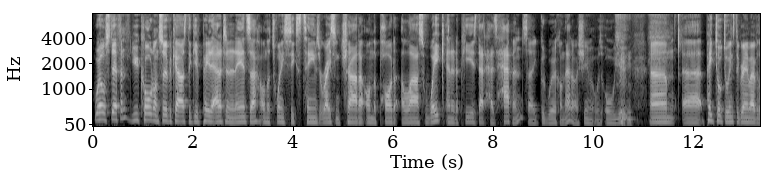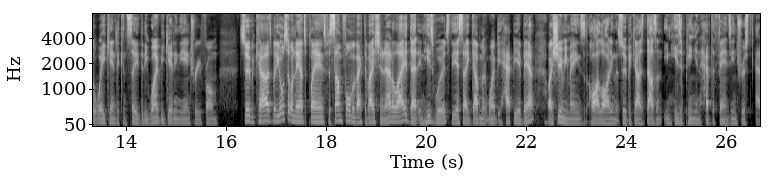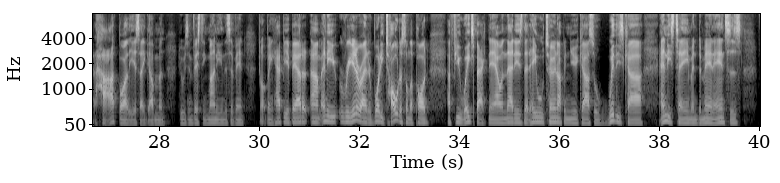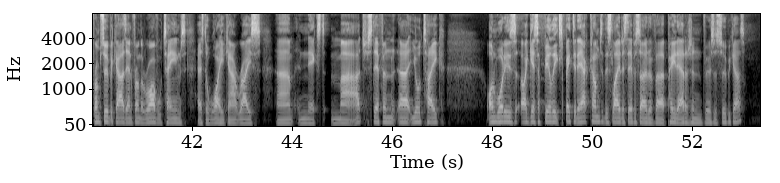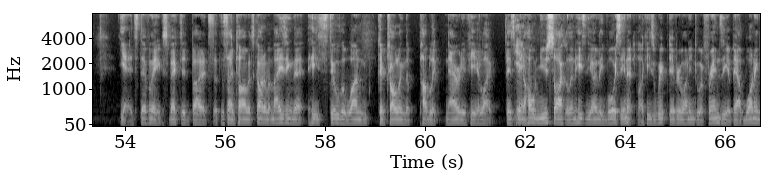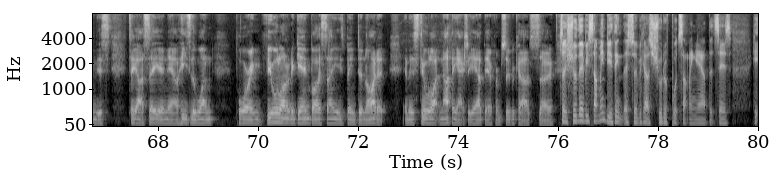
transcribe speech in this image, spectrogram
Well, Stefan, you called on Supercars to give Peter Adderton an answer on the 26 teams racing charter on the pod last week, and it appears that has happened. So good work on that. I assume it was all you. um, uh, Pete talked to Instagram over the weekend to concede that he won't be getting the entry from supercars, but he also announced plans for some form of activation in Adelaide that, in his words, the SA government won't be happy about. I assume he means highlighting that supercars doesn't, in his opinion, have the fans' interest at heart by the SA government, who is investing money in this event, not being happy about it. Um, and he reiterated what he told us on the pod a few weeks back now, and that is that he will turn up in Newcastle with his car and his team and demand answers from supercars and from the rival teams as to why he can't race um, next March. Stefan, uh, your take on what is, I guess, a fairly expected outcome to this latest episode of uh, Peter Adderton versus Supercars? Yeah, it's definitely expected, but it's at the same time, it's kind of amazing that he's still the one controlling the public narrative here. Like, there's been a whole news cycle, and he's the only voice in it. Like, he's whipped everyone into a frenzy about wanting this TRC, and now he's the one pouring fuel on it again by saying he's been denied it. And there's still like nothing actually out there from supercars. So, So, should there be something? Do you think the supercars should have put something out that says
